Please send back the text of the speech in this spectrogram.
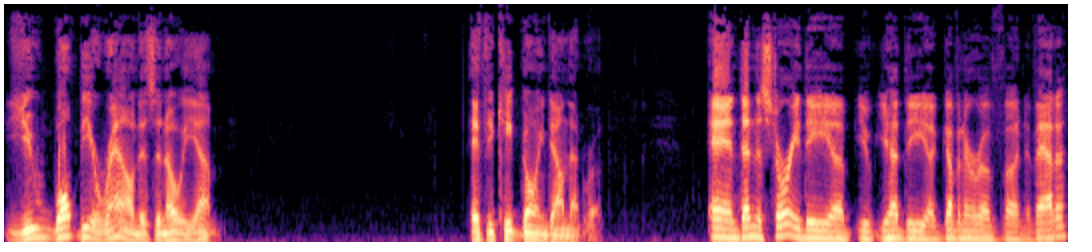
you won't be around as an OEM if you keep going down that road. And then the story: the uh, you you had the uh, governor of uh, Nevada.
